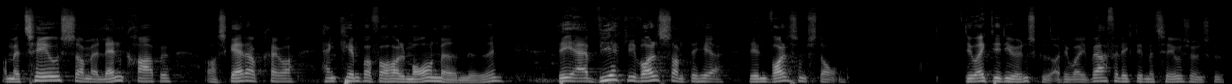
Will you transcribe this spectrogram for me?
Og Matthæus, som er landkrabbe og skatteopkræver, han kæmper for at holde morgenmaden nede. Ikke? Det er virkelig voldsomt, det her. Det er en voldsom storm. Det var ikke det, de ønskede, og det var i hvert fald ikke det, Matthæus ønskede,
